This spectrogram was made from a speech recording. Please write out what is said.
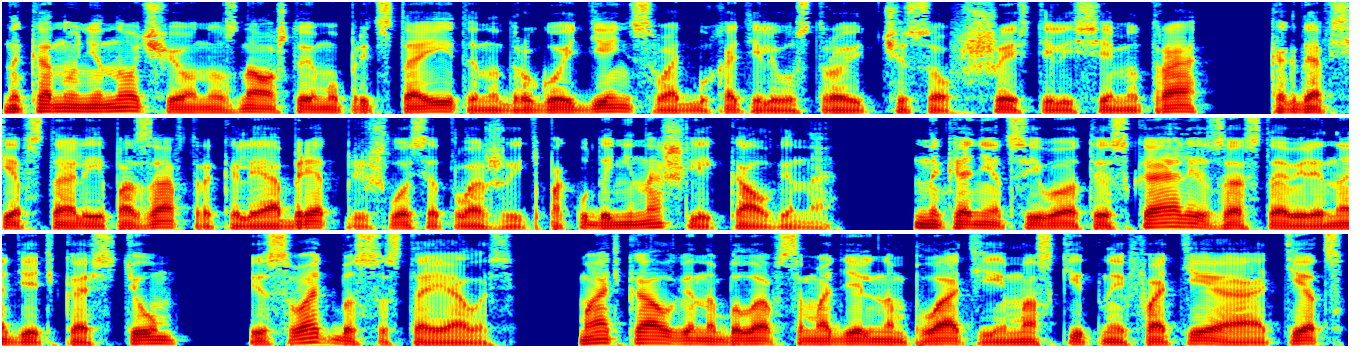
Накануне ночи он узнал, что ему предстоит, и на другой день свадьбу хотели устроить часов в шесть или семь утра, когда все встали и позавтракали, обряд пришлось отложить, покуда не нашли Калвина. Наконец его отыскали, заставили надеть костюм, и свадьба состоялась. Мать Калвина была в самодельном платье и москитной фате, а отец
